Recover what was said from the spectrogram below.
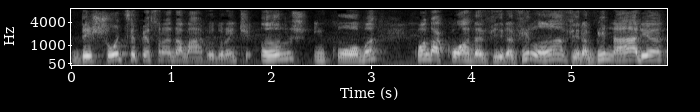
deixou de ser personagem da Marvel durante anos em coma. Quando acorda, vira vilã, vira binária,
